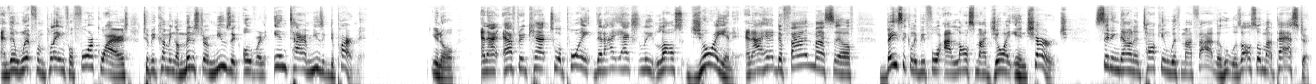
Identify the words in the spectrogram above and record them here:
And then went from playing for four choirs to becoming a minister of music over an entire music department. You know, and I, after it got to a point that I actually lost joy in it. And I had to find myself basically before I lost my joy in church, sitting down and talking with my father, who was also my pastor.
